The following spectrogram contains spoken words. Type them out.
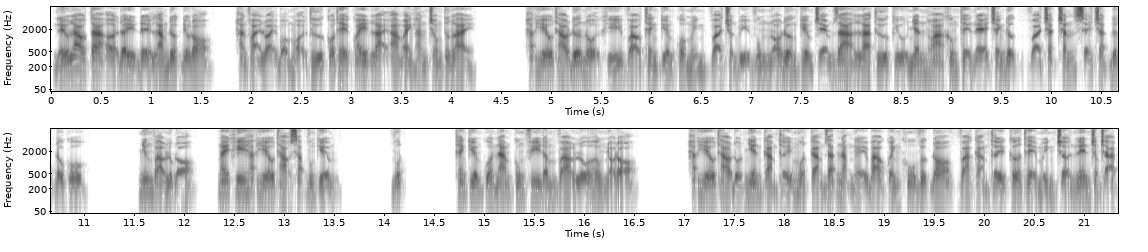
nếu lao ta ở đây để làm được điều đó, hắn phải loại bỏ mọi thứ có thể quay lại ám ảnh hắn trong tương lai. Hắc hiếu thảo đưa nội khí vào thanh kiếm của mình và chuẩn bị vung nó đường kiếm chém ra là thứ cựu nhân hoa không thể né tránh được và chắc chắn sẽ chặt đứt đầu cô. Nhưng vào lúc đó, ngay khi hắc hiếu thảo sắp vung kiếm thanh kiếm của nam cung phi đâm vào lỗ hổng nhỏ đó. Hắc hiếu thảo đột nhiên cảm thấy một cảm giác nặng nề bao quanh khu vực đó và cảm thấy cơ thể mình trở nên chậm chạp.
